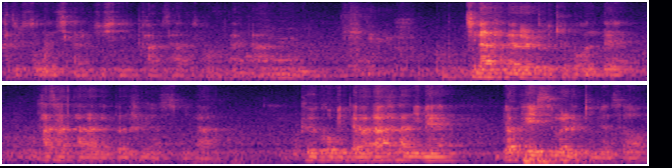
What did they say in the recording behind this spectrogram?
가질 수 있는 시간을 주시니 감사드립니다. 지난 한 해를 돌이켜보건대 다사다난했던 한 해였습니다. 그 고비 때마다 하나님의 옆에 있음을 느끼면서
